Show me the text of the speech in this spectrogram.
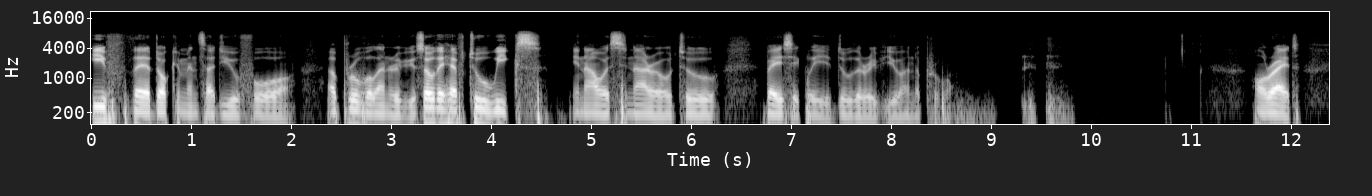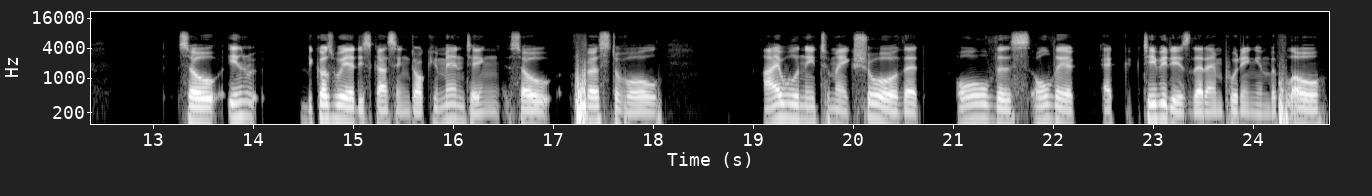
if their documents are due for approval and review. So they have two weeks in our scenario to basically do the review and approval. All right. So in because we are discussing documenting, so first of all, I will need to make sure that all this, all the activities that I'm putting in the flow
